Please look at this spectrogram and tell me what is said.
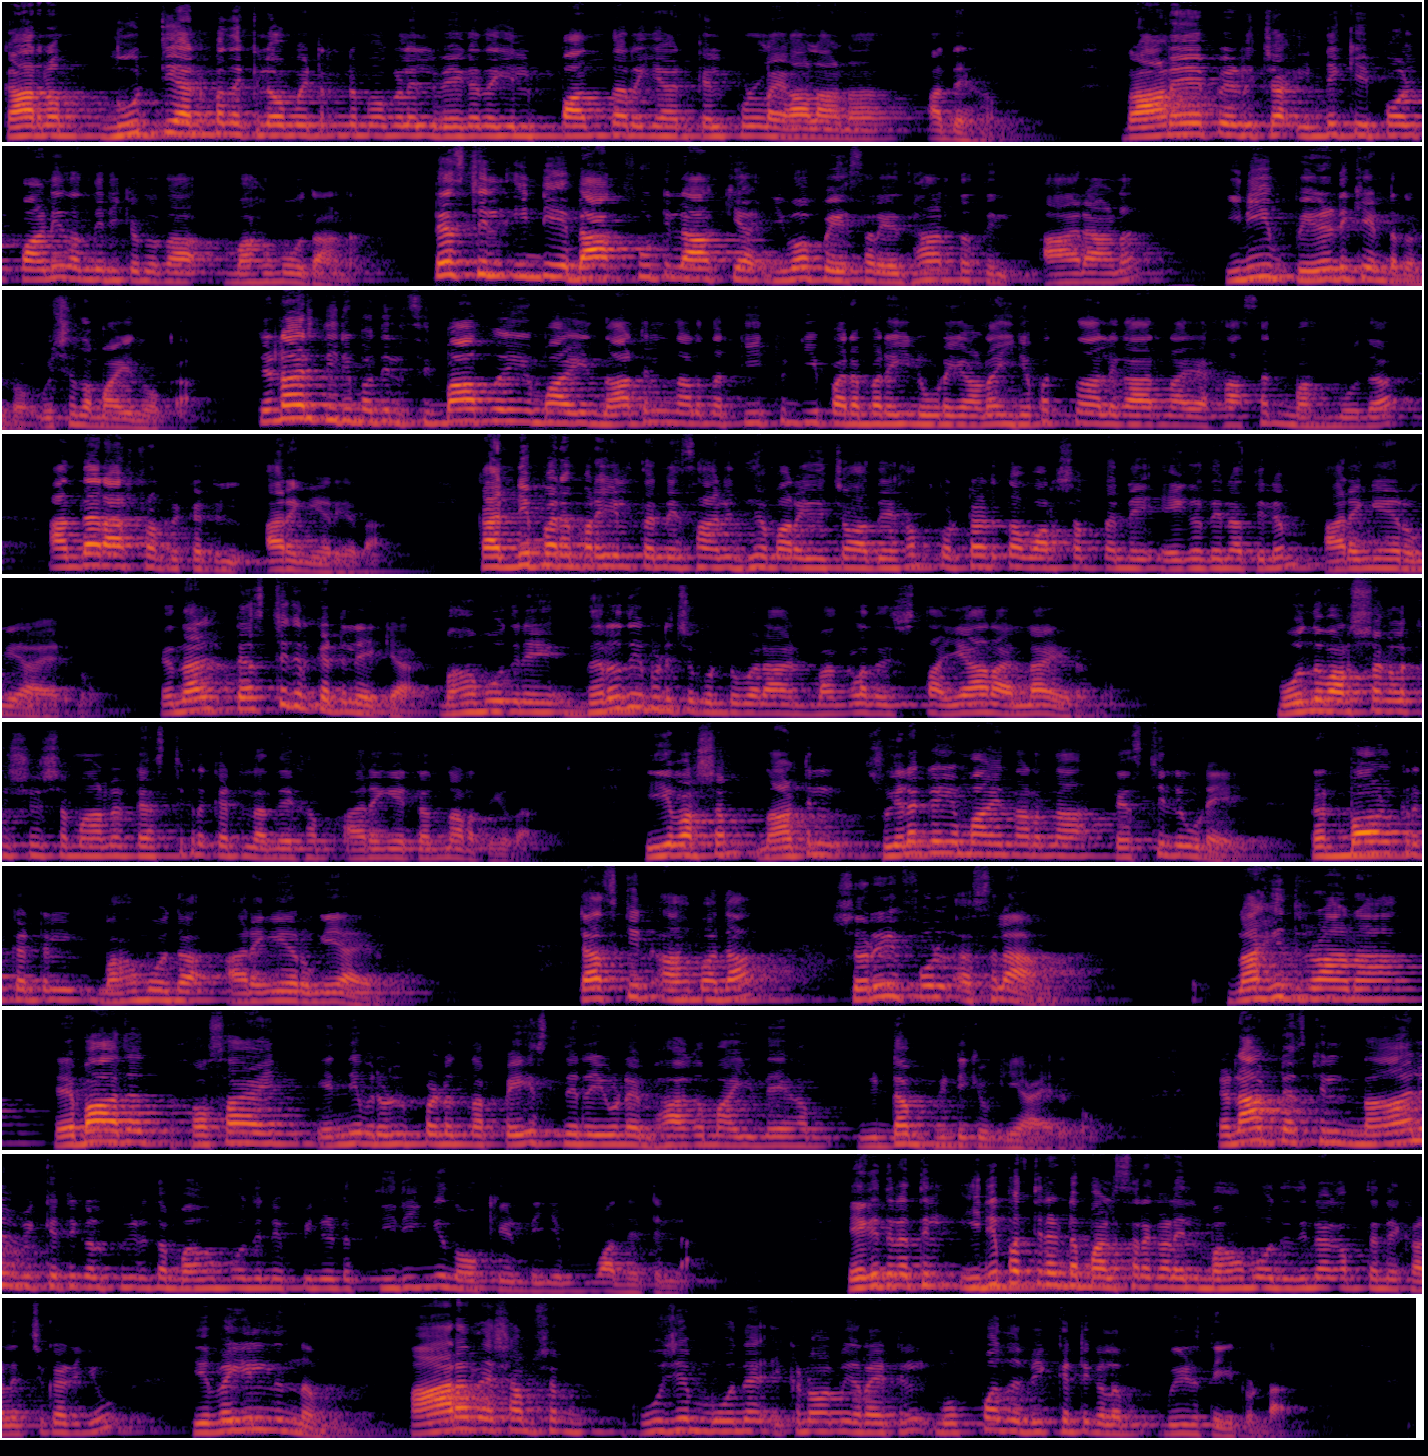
കാരണം നൂറ്റി അൻപത് കിലോമീറ്ററിന് മുകളിൽ വേഗതയിൽ പന്തെറിയാൻ കെൽപ്പുള്ളയാളാണ് അദ്ദേഹം. റാണയെ പേടിച്ച ഇന്ത്യയ്ക്ക് ഇപ്പോൾ പണി തന്നിരിക്കുന്നത് മഹ്മൂദാണ്. ടെസ്റ്റിൽ ഇന്ത്യയെ ബാക്ക് ഫൂട്ടിലാക്കിയ യുവ പേസർ യഥാർത്ഥത്തിൽ ആരാണ്? ഇനിയും പേടിക്കേണ്ടതുണ്ടോ? വിശദമായി നോക്കാം. രണ്ടായിരത്തി ഇരുപതിൽ സിംബാബ്വേയുമായി നാട്ടിൽ നടന്ന ടി ട്വന്റി പരമ്പരയിലൂടെയാണ് ഇരുപത്തിനാലുകാരനായ ഹസൻ മഹ്മൂദ് അന്താരാഷ്ട്ര ക്രിക്കറ്റിൽ അരങ്ങേറിയത്. കന്നി പരമ്പരയിൽ തന്നെ സാന്നിധ്യം അറിയിച്ച അദ്ദേഹം തൊട്ടടുത്ത വർഷം തന്നെ ഏകദിനത്തിലും അരങ്ങേറുകയായിരുന്നു. എന്നാൽ ടെസ്റ്റ് ക്രിക്കറ്റിലേക്ക് മഹമ്മൂദിനെ ധൃതി പിടിച്ചു കൊണ്ടുവരാൻ ബംഗ്ലാദേശ് തയ്യാറല്ലായിരുന്നു. മൂന്ന് വർഷങ്ങൾക്ക് ശേഷമാണ് ടെസ്റ്റ് ക്രിക്കറ്റിൽ അദ്ദേഹം അരങ്ങേറ്റം നടത്തിയത്. ഈ വർഷം നാട്ടിൽ ശ്രീലങ്കയുമായി നടന്ന ടെസ്റ്റിലൂടെ റെഡ് ബോൾ ക്രിക്കറ്റിൽ മഹമ്മൂദ് അരങ്ങേറുകയായിരുന്നു. ടസ്കിൻ അഹമ്മദ ഷെറീഫുൽ അസ്ലാം നഹിദ് റാണ എബാദത്ത് ഹൊസൈൻ എന്നിവരുൾപ്പെടുന്ന പേസ് നിരയുടെ ഭാഗമായി ഇദ്ദേഹം ഇടം പിടിക്കുകയായിരുന്നു. രണ്ടാം ടെസ്റ്റിൽ നാല് വിക്കറ്റുകൾ പിഴുത മഹമ്മൂദിന് പിന്നീട് തിരിഞ്ഞു നോക്കേണ്ടിയും വന്നിട്ടില്ല. ഏകദിനത്തിൽ ഇരുപത്തിരണ്ട് മത്സരങ്ങളിൽ മഹമ്മൂദ് ഇതിനകം തന്നെ കളിച്ചു കഴിഞ്ഞു. ഇവയിൽ നിന്നും ആറ് ദശാംശം പൂജ്യം മൂന്ന് ഇക്കണോമി റേറ്റിൽ മുപ്പത് വിക്കറ്റുകളും വീഴ്ത്തിയിട്ടുണ്ട്.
